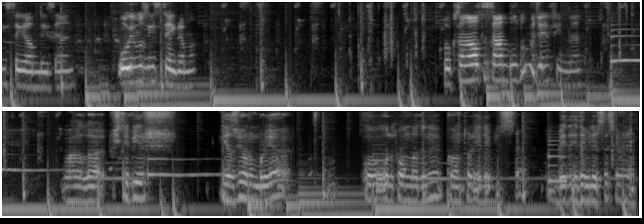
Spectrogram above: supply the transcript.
Instagram'dayız yani. Oyumuz Instagram'ı. 96 sen buldun mu Cem filmi? Valla işte bir yazıyorum buraya. O olup olmadığını kontrol edebilirse edebilirse sevinirim.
